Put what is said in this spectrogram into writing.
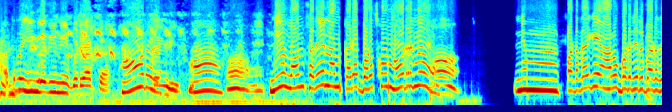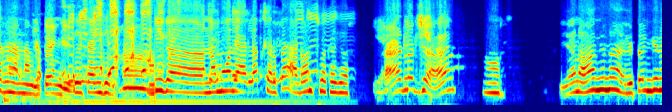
ಆದ್ರ ನೀ ಬಡ್ಯಾಕ. ಹಾ ರೀ. ಹಾ. ನೀವ್ ಒಂದ್ಸರಿ ನಮ್ ಕಡೆ ಬಡಸ್ಕೊಂಡ್ ನೋಡ್ರಿ ನೀವು. ನಿಮ್ ಪಡದಾಗೆ ಯಾರು ಬಡದಿರ ಬಡದ್ರಿ ನನ್ನ ಇಟ್ಟಂಗಿ ಈಗ ನಮ್ಗೊಂದ್ ಎರಡ್ ಲಕ್ಷ ರೂಪಾಯಿ ಅಡ್ವಾನ್ಸ್ ಬೇಕಾಗ್ಯಾವ. ಎರಡ್ ಲಕ್ಷ? ಏನ ನಿನ್ನ ಇಟ್ಟಂಗಿನ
